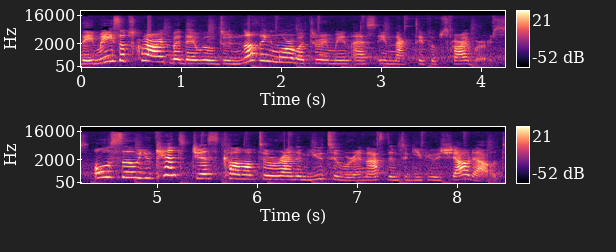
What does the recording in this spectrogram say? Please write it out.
They may subscribe, but they will do nothing more but to remain as inactive subscribers. Also, you can't just come up to a random YouTuber and ask them to give you a shout out.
